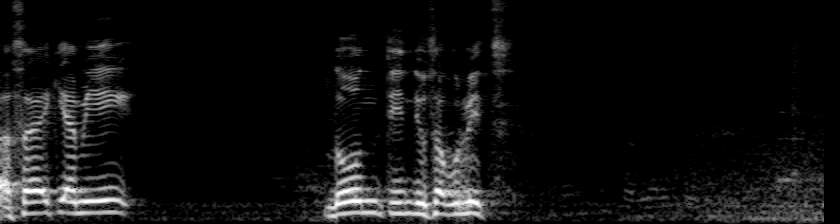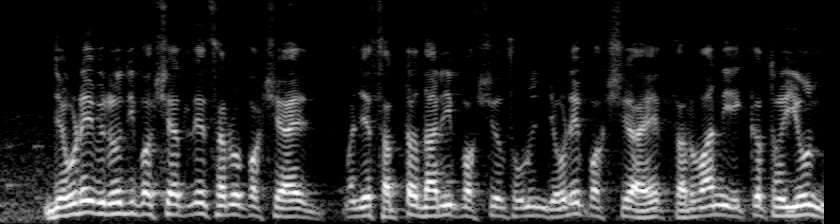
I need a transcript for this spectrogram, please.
असं आहे की आम्ही दोन तीन दिवसापूर्वीच जेवढे विरोधी पक्षातले सर्व पक्ष आहेत. म्हणजे सत्ताधारी पक्ष सोडून जेवढे पक्ष आहेत सर्वांनी एकत्र येऊन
